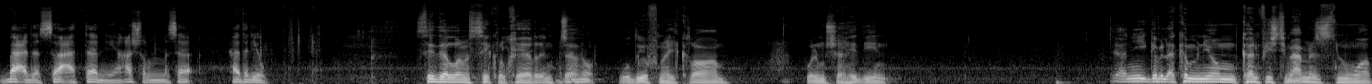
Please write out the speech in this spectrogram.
بعد الساعة الثانية عشر من مساء هذا اليوم. سيدي الله يمسيك بالخير. أنت النور. وضيوفنا الكرام والمشاهدين. يعني قبل كم من يوم كان في اجتماع مجلس النواب.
